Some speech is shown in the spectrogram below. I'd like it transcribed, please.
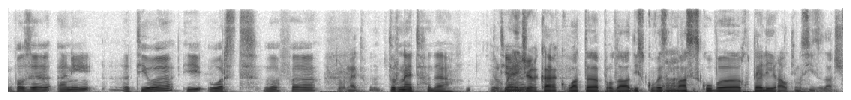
возя Ани, Атила и Уърст в а, Турнето. турнето, да. Тур менеджер кара колата, продава дискове, занимава се с клуба, хотели, работа, има си задачи.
